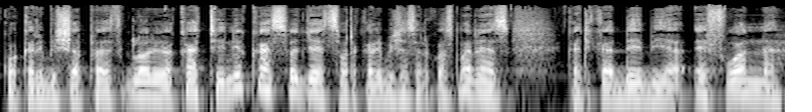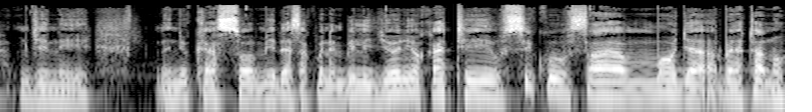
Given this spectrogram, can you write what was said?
kuwakaribisha Perth Glory, wakati Newcastle Jets watakaribisha Mariners katika debi ya F1 mjini Newcastle mida saa kumi na mbili jioni, wakati usiku saa moja arobaini na tano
